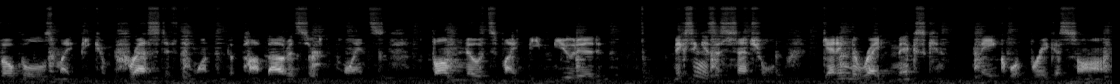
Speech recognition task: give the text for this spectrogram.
vocals might be compressed if they want them to pop out at certain points. Bum notes might be muted. Mixing is essential. Getting the right mix can make or break a song.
